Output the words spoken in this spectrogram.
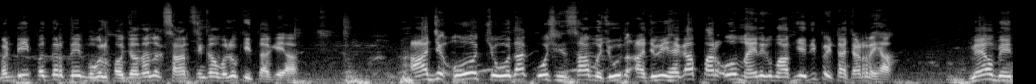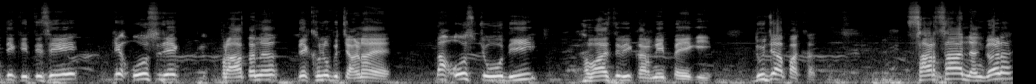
ਵੱਡੀ ਪੱਧਰ ਤੇ ਮੁਗਲ ਫੌਜਾਂ ਦਾ ਨੁਕਸਾਨ ਸਿੰਘਾਂ ਵੱਲੋਂ ਕੀਤਾ ਗਿਆ। ਅੱਜ ਉਹ ਚੋ ਦਾ ਕੁਝ ਹਿੱਸਾ ਮੌਜੂਦ ਅੱਜ ਵੀ ਹੈਗਾ, ਪਰ ਉਹ ਮੈਨਗ ਮਾਫੀਏ ਦੀ ਭੇਟਾ ਚੜ ਰਿਹਾ। ਮੈਂ ਉਹ ਬੇਨਤੀ ਕੀਤੀ ਸੀ ਕਿ ਉਸ ਦੇ ਪ੍ਰਾਤਨ ਦੇਖ ਨੂੰ ਬਚਾਣਾ ਹੈ, ਤਾਂ ਉਸ ਚੋ ਦੀ ਹਵਾਜ਼ਤ ਵੀ ਕਰਨੀ ਪਏਗੀ। ਦੂਜਾ ਪੱਖ, ਸਰਸਾ ਨੰਗਲ,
